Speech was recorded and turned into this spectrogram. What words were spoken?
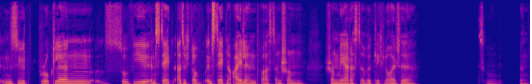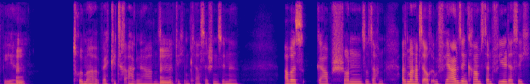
in Südbrooklyn sowie in Staten, also ich glaube, in Staten Island war es dann schon, schon mehr, dass da wirklich Leute so irgendwie mhm. Trümmer weggetragen haben, so mhm. wirklich im klassischen Sinne. Aber es gab schon so Sachen. Also man hat es ja auch im Fernsehen kam es dann viel, dass sich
